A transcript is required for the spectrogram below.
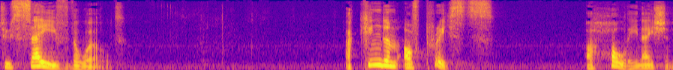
to save the world. A kingdom of priests, a holy nation,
